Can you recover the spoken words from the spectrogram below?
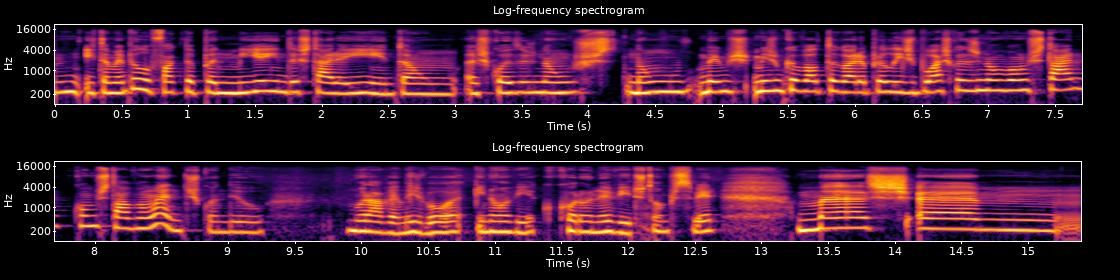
um, e também pelo facto da pandemia ainda estar aí, então as coisas não, não mesmo, mesmo que eu volte agora para Lisboa, as coisas não vão estar como estavam antes, quando eu morava em Lisboa e não havia coronavírus, estão a perceber? Mas um,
